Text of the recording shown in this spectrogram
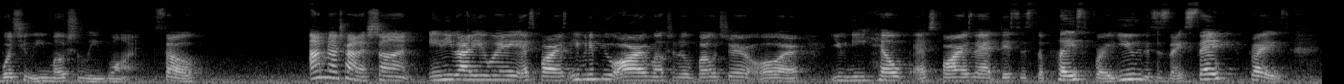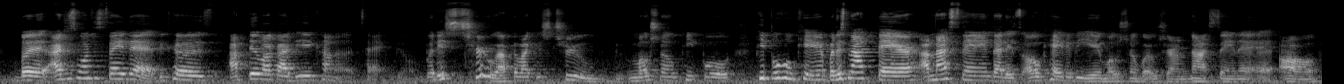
what you emotionally want. So I'm not trying to shun anybody away as far as even if you are emotional vulture or you need help as far as that this is the place for you. This is a safe place. But I just want to say that because I feel like I did kind of attack them. But it's true. I feel like it's true. Emotional people, people who care, but it's not fair. I'm not saying that it's okay to be emotional vulture. I'm not saying that at all.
